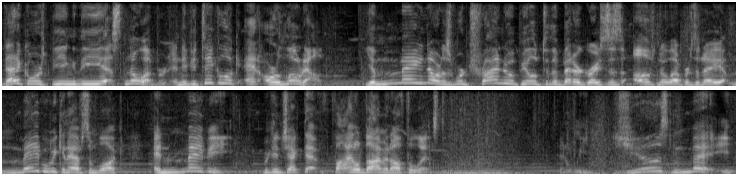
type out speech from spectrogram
that of course being the Snow Leopard. And if you take a look at our loadout, you may notice we're trying to appeal to the better graces of Snow Leopards today. Maybe we can have some luck, and maybe we can check that final diamond off the list. And we just may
